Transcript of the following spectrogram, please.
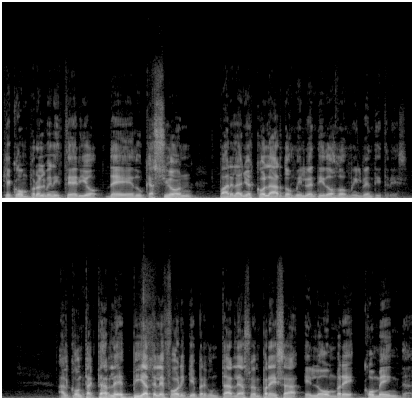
que compró el Ministerio de Educación para el año escolar 2022-2023. Al contactarle vía telefónica y preguntarle a su empresa, el hombre comenta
